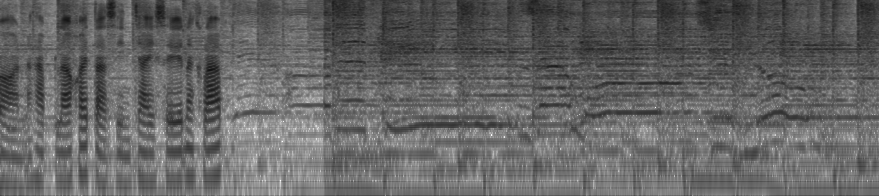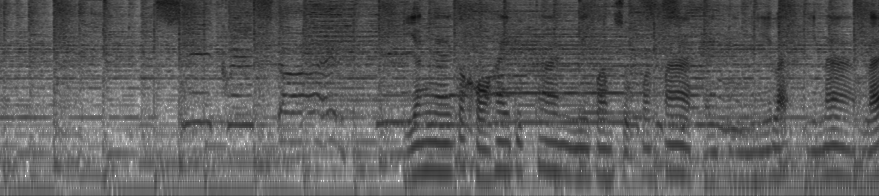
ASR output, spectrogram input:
ก่อนนะครับ แล้วค่อยตัดสินใจซื้อนะครับ ยังไงก็ขอให้ทุกท่านมีความสุขมากๆในปีนี้และปีหน้าและ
